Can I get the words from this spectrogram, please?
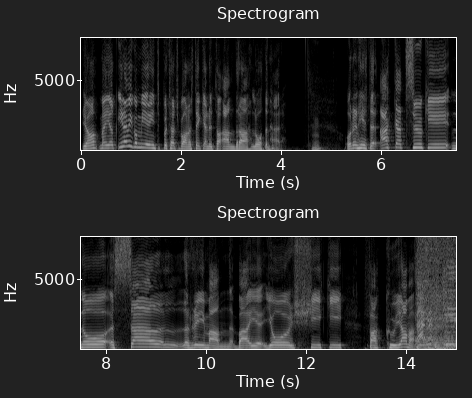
ja, men jag, innan vi går mer in på touchbanan så tänker jag nu ta andra låten här. Mm. Och den heter Akatsuki no Salryman by Yoshiki Fakuyama. Akatsuki!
